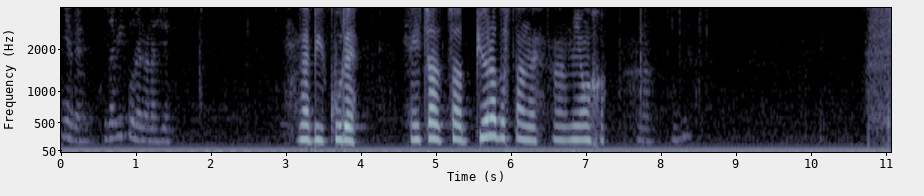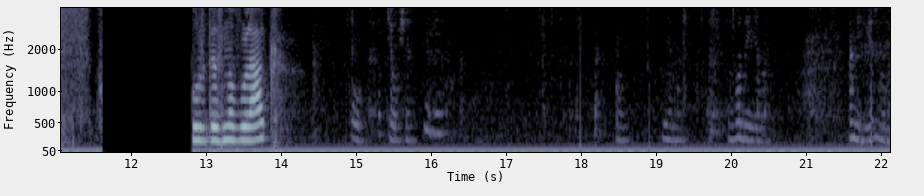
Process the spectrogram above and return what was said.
Nie wiem. Zabij kurę na razie. Zabij kurę. I co, co? Pióro dostanę. A, miącho. No. Kurde, znowu lag. O, odciął się. O, nie ma. Wody nie ma. A nie, jest woda.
